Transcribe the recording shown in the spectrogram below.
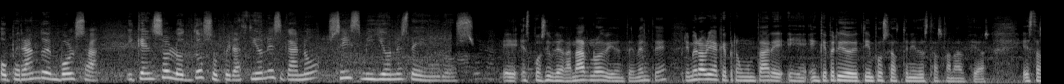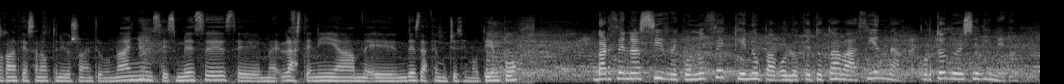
operando en bolsa y que en solo dos operaciones ganó 6 millones de euros. Eh, es posible ganarlo, evidentemente. Primero habría que preguntar eh, en qué periodo de tiempo se han obtenido estas ganancias. Estas ganancias se han obtenido solamente en un año, en seis meses, eh, las tenía desde hace muchísimo tiempo. Bárcenas sí reconoce que no pagó lo que tocaba a Hacienda por todo ese dinero.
